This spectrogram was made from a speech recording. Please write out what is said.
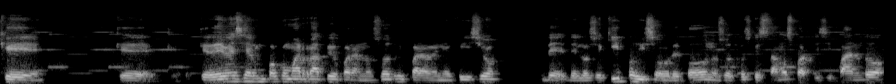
que, debe ser un poco más rápido para nosotros y para beneficio de, los equipos y sobre todo nosotros que estamos participando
